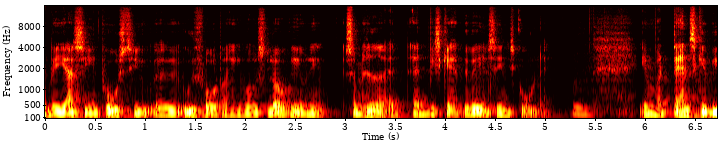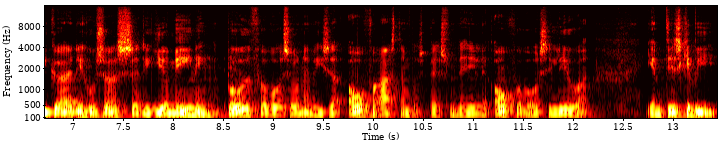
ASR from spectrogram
vil jeg sige en positiv øh, udfordring i vores lovgivning, som hedder, at, at vi skal have bevægelse ind i skoledagen. Mm. Jamen, hvordan skal vi gøre det hos os, så det giver mening, både for vores undervisere og for resten af vores personale og for vores elever? Jamen, det skal vi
